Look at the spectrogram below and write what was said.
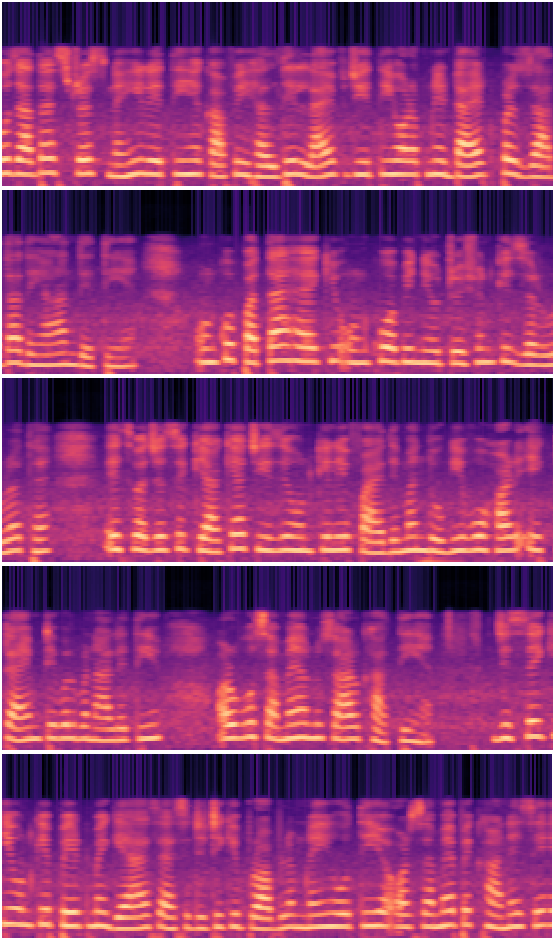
वो ज़्यादा स्ट्रेस नहीं लेती हैं, काफ़ी हेल्दी लाइफ जीती हैं और अपने डाइट पर ज़्यादा ध्यान देती हैं। उनको पता है कि उनको अभी न्यूट्रिशन की ज़रूरत है। इस वजह से क्या क्या चीज़ें उनके लिए फ़ायदेमंद होगी, वो हर एक टाइम टेबल बना लेती हैं और वो समय अनुसार खाती हैं। जिससे कि उनके पेट में गैस एसिडिटी की प्रॉब्लम नहीं होती है और समय पे खाने से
